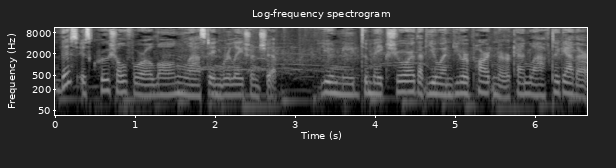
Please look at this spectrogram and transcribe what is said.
This is crucial for a long-lasting relationship. You need to make sure that you and your partner can laugh together.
